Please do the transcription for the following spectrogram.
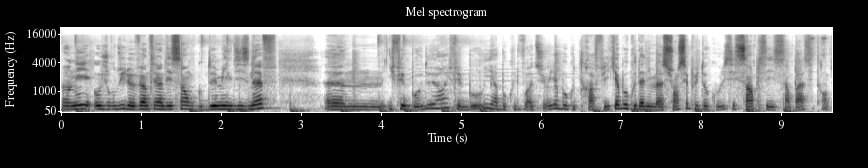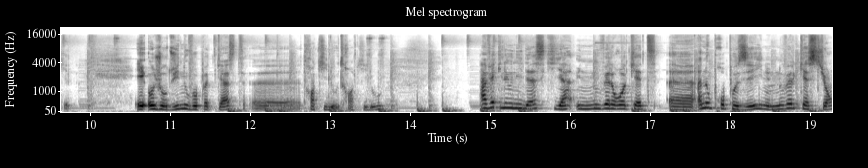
On est aujourd'hui le 21 décembre 2019. Euh, il fait beau dehors, il fait beau, il y a beaucoup de voitures, il y a beaucoup de trafic, il y a beaucoup d'animation, c'est plutôt cool, c'est simple, c'est sympa, c'est tranquille. Et aujourd'hui, nouveau podcast, euh, tranquillou, tranquillou avec Léonidas qui a une nouvelle requête euh, à nous proposer, une nouvelle question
